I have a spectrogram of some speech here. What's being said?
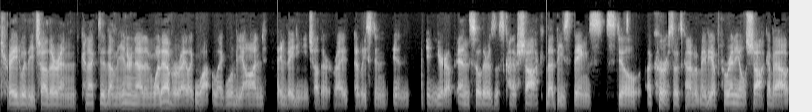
trade with each other and connected on the internet and whatever, right? Like what, like we're beyond invading each other, right? At least in in in Europe. And so there's this kind of shock that these things still occur. So it's kind of maybe a perennial shock about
